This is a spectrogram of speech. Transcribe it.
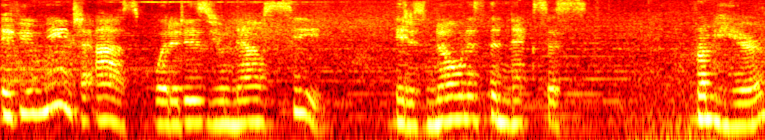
If you mean to ask what it is you now see, it is known as the Nexus. From here,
